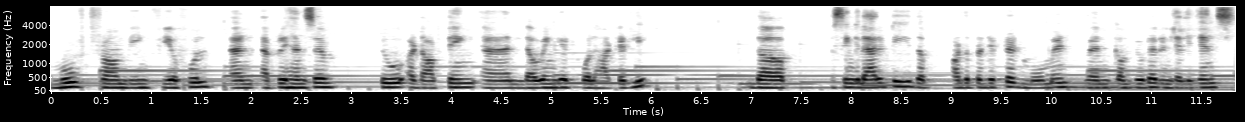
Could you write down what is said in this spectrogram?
moved from being fearful and apprehensive to adopting and loving it wholeheartedly. The singularity, the or the predicted moment when computer intelligence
